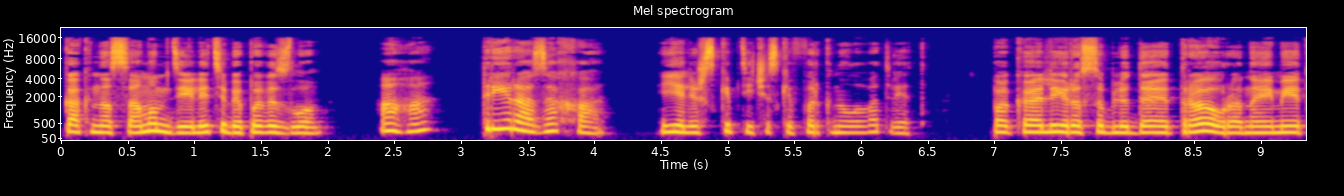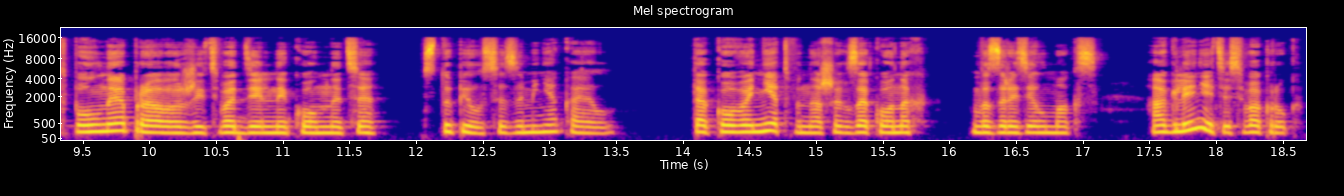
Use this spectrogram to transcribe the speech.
как на самом деле тебе повезло». «Ага, три раза ха», – я лишь скептически фыркнула в ответ. «Пока Лира соблюдает траур, она имеет полное право жить в отдельной комнате», – вступился за меня Кайл. «Такого нет в наших законах», – возразил Макс. «Оглянитесь вокруг.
